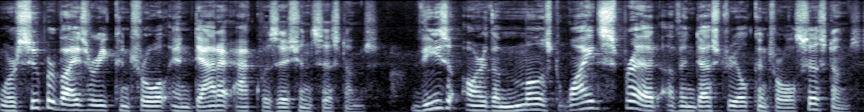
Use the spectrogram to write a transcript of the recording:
or Supervisory Control and Data Acquisition Systems. These are the most widespread of industrial control systems,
